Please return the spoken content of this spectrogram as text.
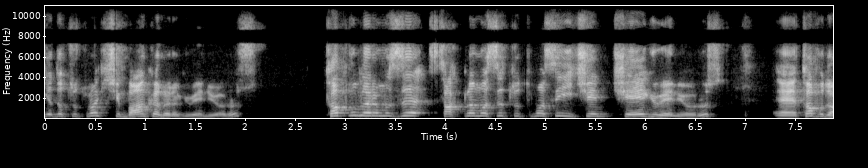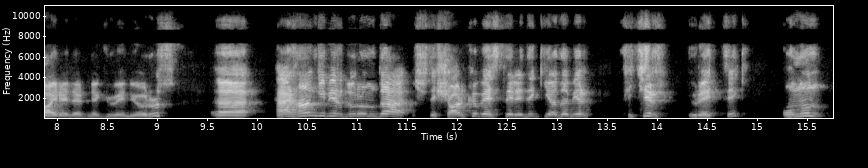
ya da tutmak için bankalara güveniyoruz. Tapularımızı saklaması tutması için şeye güveniyoruz. E, tapu dairelerine güveniyoruz. E, herhangi bir durumda işte şarkı besteledik ya da bir fikir ürettik. Onun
